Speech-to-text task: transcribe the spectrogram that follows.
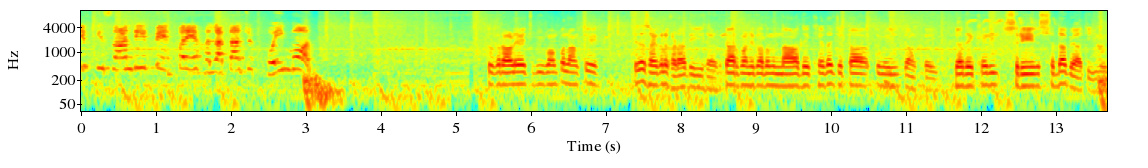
ਗਰੀਬ ਕਿਸਾਨ ਦੀ ਭੇਦ ਭਰੇ ਹਾਲਾਤਾਂ 'ਚ ਹੋਈ ਮੌਤ। ਕਕਰਾਲੇ ਵਿੱਚ ਵੀ ਪੰਪ ਲੰਘ ਕੇ ਇਹਦਾ ਸਾਈਕਲ ਖੜਾ ਤੀ ਜੀ ਸਾਈਡ। ਚਾਰ ਪੰਜ ਕਦਮ ਨਾਲ ਦੇਖਿਆ ਤਾਂ ਚਿੱਟਾ ਕਮੀਜ਼ ਚੌਂਕਿਆ ਜੀ ਜਦ ਦੇਖਿਆ ਦੀ ਸਰੀਰ ਸਿੱਧਾ ਪਿਆ ਤੀ ਜੀ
